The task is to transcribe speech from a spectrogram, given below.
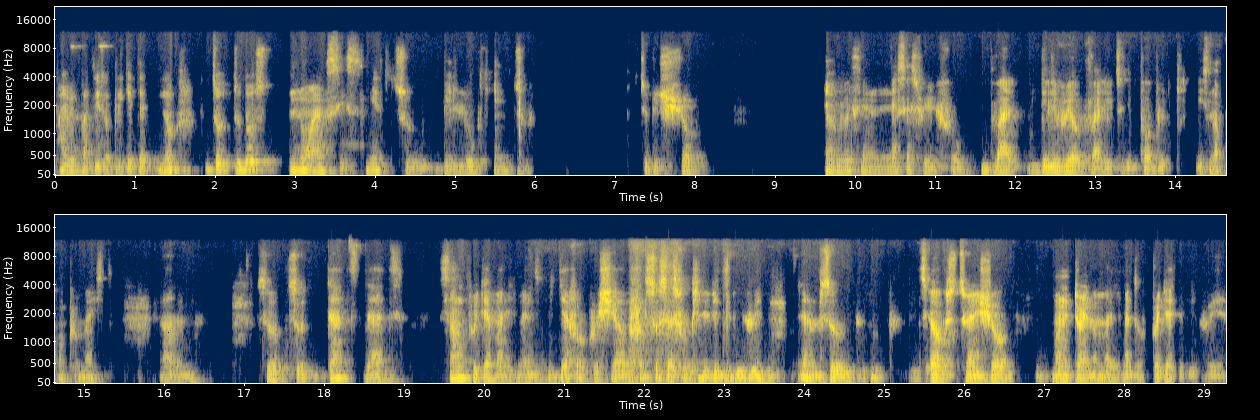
private party is obligated, you know, to, to those nuances need to be looked into to be sure everything necessary for val- delivery of value to the public is not compromised. Um, so, so that's that. Sound project management is therefore crucial for successful PPP delivery. Um, so it helps to ensure monitoring and management of project delivery,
